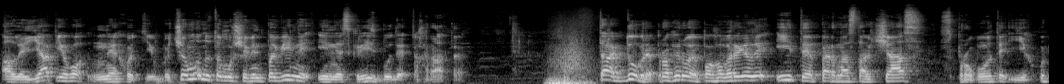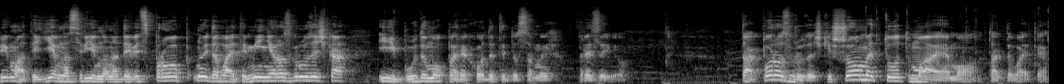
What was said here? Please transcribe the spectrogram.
Але я б його не хотів би. Чому? Ну тому що він повільний і не скрізь буде грати. Так, добре, про героїв поговорили, і тепер настав час спробувати їх упіймати. Є в нас рівно на 9 спроб. Ну і давайте міні-розгрузочка, і будемо переходити до самих призивів. Так, по розгрузочці, що ми тут маємо? Так, давайте.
